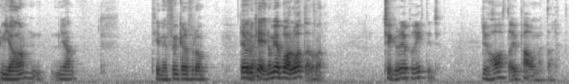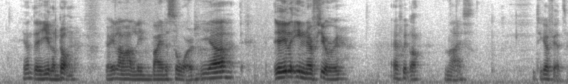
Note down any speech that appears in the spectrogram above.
Ja, ja. Tydligen funkar det för dem. Det är väl Ja. okej, de gör bra låtar i alla fall. Tycker du det är på riktigt? Du hatar ju power metal. Jag inte, jag gillar dem. Jag gillar här Live by the Sword. Ja. Jag gillar Inner Fury. Det är skitbra. Nice. Det tycker jag är fett.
